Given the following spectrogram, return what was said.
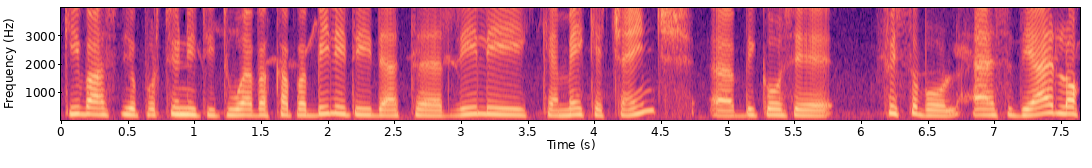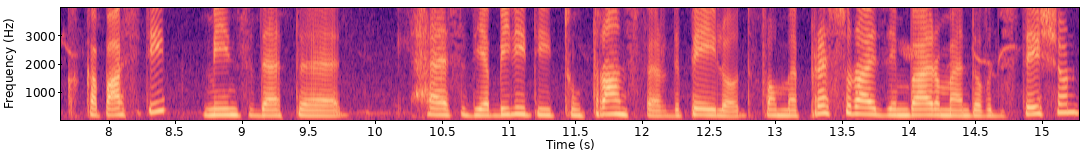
give us the opportunity to have a capability that uh, really can make a change uh, because, uh, first of all, has the airlock capacity, means that has the ability to transfer the payload from a pressurized environment of the station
